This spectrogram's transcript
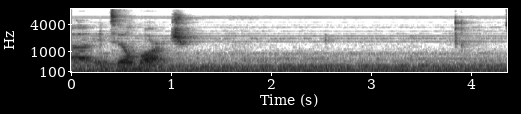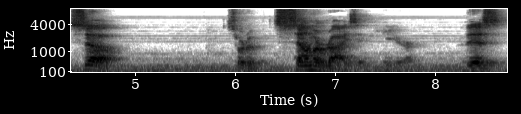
uh, until March. So, sort of summarizing here, this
